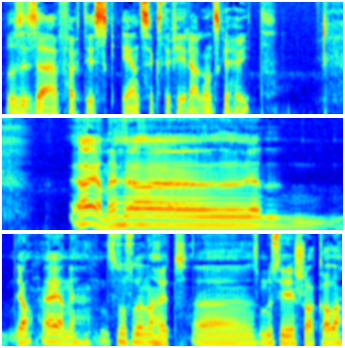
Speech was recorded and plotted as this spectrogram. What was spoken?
så syns jeg faktisk 1,64 er ganske høyt. Jeg er enig. Jeg, jeg, ja, jeg er enig. Jeg syns også den er høyt. Uh, som du sier, Sjaka, da.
